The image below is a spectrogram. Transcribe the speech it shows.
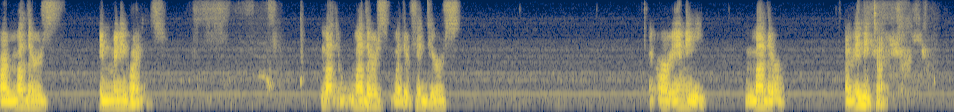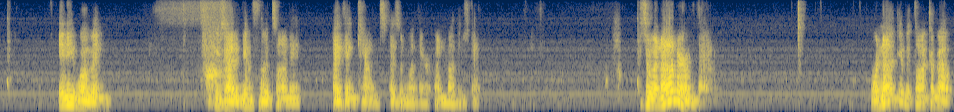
are mothers in many ways. Mother, mothers, mother figures, or any mother of any kind. Any woman who's had an influence on it, I think counts as a mother on Mother's Day. So in honor of that, we're not going to talk about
